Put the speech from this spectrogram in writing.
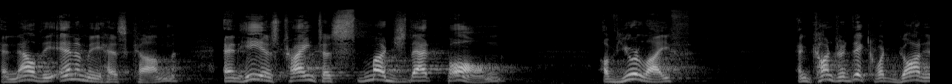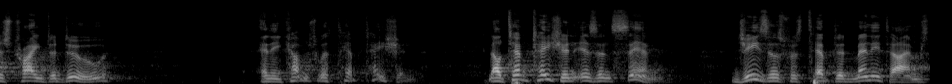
And now the enemy has come and he is trying to smudge that poem of your life and contradict what God is trying to do. And he comes with temptation. Now, temptation isn't sin. Jesus was tempted many times.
